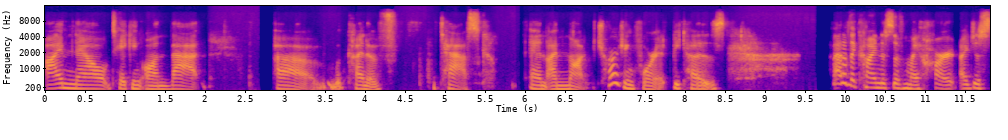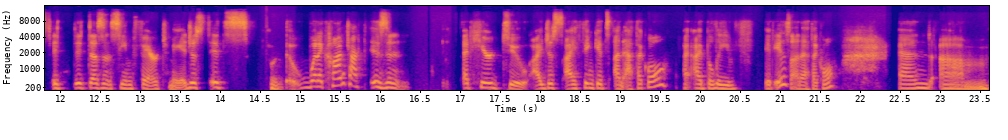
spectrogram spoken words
i'm now taking on that uh, kind of task. And i'm not charging for it because out of the kindness of my heart i just it, it doesn't seem fair to me. It just it's when a contract isn't adhered to. I just i think it's unethical. I, I believe it is unethical. And um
